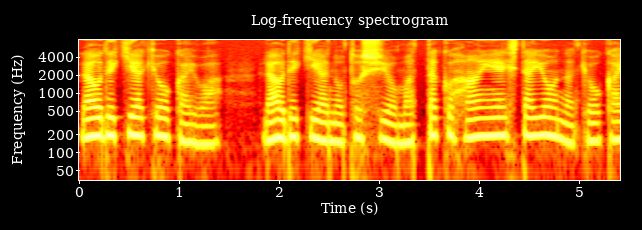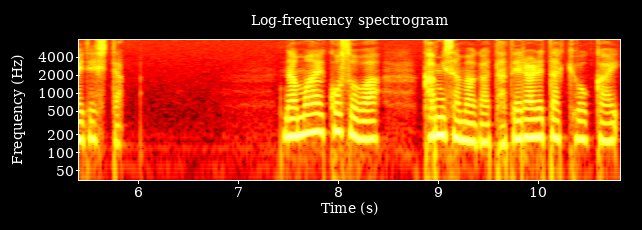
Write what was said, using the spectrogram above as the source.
ラオデキア教会はラオデキアの都市を全く反映したような教会でした。名前こそは神様が建てられた教会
